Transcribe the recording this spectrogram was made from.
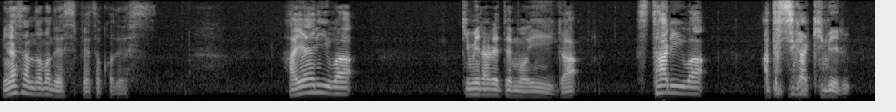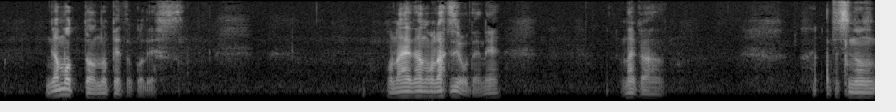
皆さんどうもです。ペソコです。流行りは決められてもいいがスタリは私が決める。がモットーのペソコです。この間のラジオでねなんか私の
